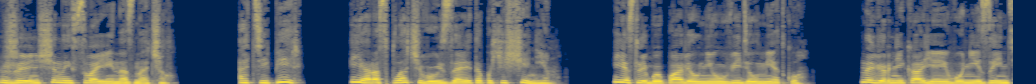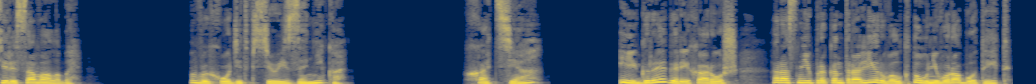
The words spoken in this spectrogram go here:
Женщиной своей назначил. А теперь я расплачиваюсь за это похищением. Если бы Павел не увидел метку, наверняка я его не заинтересовала бы. Выходит, все из-за Ника. Хотя... И Грегори хорош, раз не проконтролировал, кто у него работает.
